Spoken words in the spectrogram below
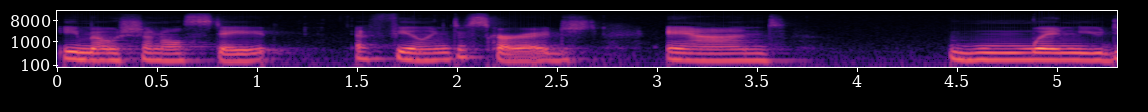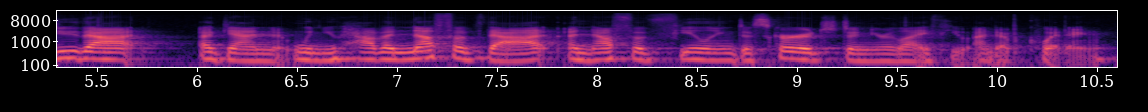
emotional state of feeling discouraged. And when you do that, again, when you have enough of that, enough of feeling discouraged in your life, you end up quitting.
